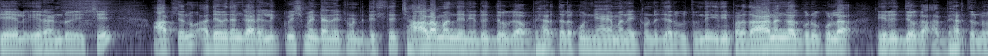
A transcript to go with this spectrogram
జేఎల్ ఈ రెండు ఇచ్చి ఆప్షన్ అదేవిధంగా రిలిక్విష్మెంట్ అనేటువంటిది ఇస్తే చాలామంది నిరుద్యోగ అభ్యర్థులకు న్యాయం అనేటువంటిది జరుగుతుంది. ఇది ప్రధానంగా గురుకుల నిరుద్యోగ అభ్యర్థులు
